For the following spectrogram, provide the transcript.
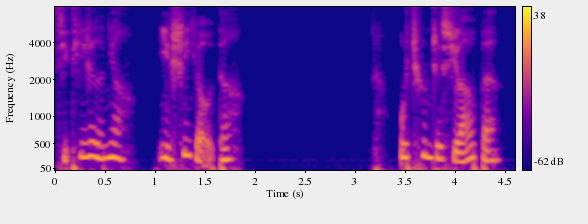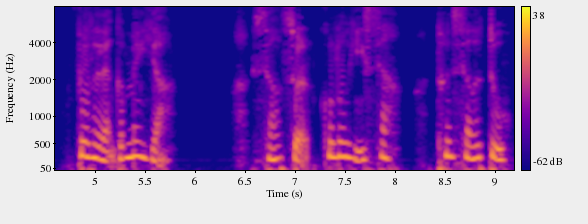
几滴热尿也是有的。我冲着许老板飞了两个媚眼，小嘴咕噜一下吞下了肚。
